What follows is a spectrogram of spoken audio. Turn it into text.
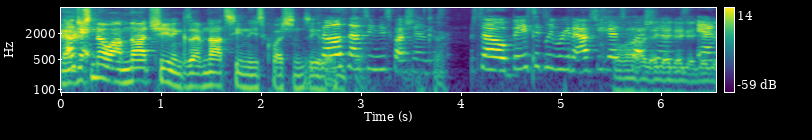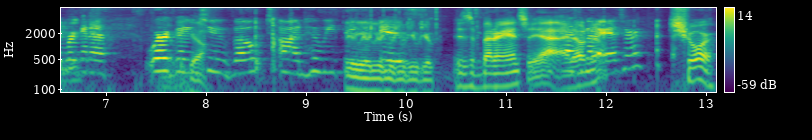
Now just know I'm not cheating because I've not seen these questions either. Phil's not seen these questions. So basically, we're gonna ask you guys Oh, questions, yeah, yeah, yeah, yeah, and we're gonna we're There we going go. to vote on who we think is Is a better answer? Yeah, I has a don't know. better answer. Sure.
